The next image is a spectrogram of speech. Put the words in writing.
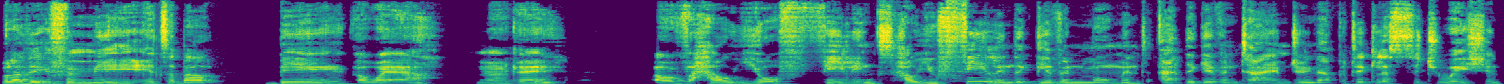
Well, I think for me, it's about being aware, okay, of how your feelings, how you feel in the given moment at the given time during that particular situation,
